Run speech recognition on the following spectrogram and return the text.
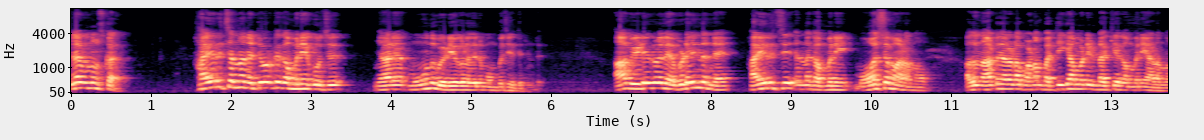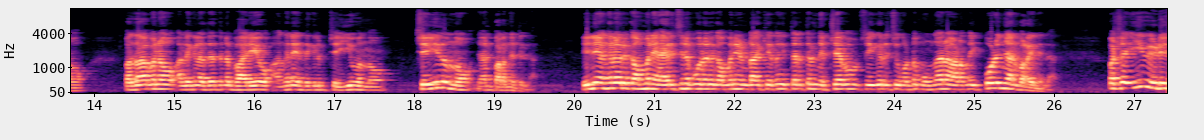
എല്ലാവർക്കും നമസ്കാരം. ഹൈറിച്ച് എന്ന നെറ്റ്വർക്ക് കമ്പനിയെ കുറിച്ച് ഞാൻ മൂന്ന് വീഡിയോകൾ ഇതിനു മുമ്പ് ചെയ്തിട്ടുണ്ട്. ആ വീഡിയോകളിൽ എവിടെയും തന്നെ ഹൈറിച്ച് എന്ന കമ്പനി മോശമാണെന്നോ അത് നാട്ടുകാരുടെ പണം പറ്റിക്കാൻ വേണ്ടി ഉണ്ടാക്കിയ കമ്പനിയാണെന്നോ പ്രതാപനോ അല്ലെങ്കിൽ അദ്ദേഹത്തിന്റെ ഭാര്യയോ അങ്ങനെ എന്തെങ്കിലും ചെയ്യുമെന്നോ ചെയ്തെന്നോ ഞാൻ പറഞ്ഞിട്ടില്ല. ഇനി അങ്ങനെ ഒരു കമ്പനി ഹൈറിച്ചിനെ പോലെ ഒരു കമ്പനി ഉണ്ടാക്കിയത് ഇത്തരത്തിൽ നിക്ഷേപം സ്വീകരിച്ചുകൊണ്ട് മുങ്ങാനാണെന്ന് ഇപ്പോഴും ഞാൻ പറയുന്നില്ല. പക്ഷേ ഈ വീഡിയോ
